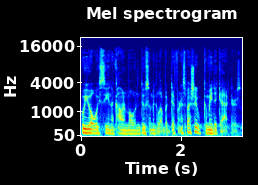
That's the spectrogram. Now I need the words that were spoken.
who you always see in a common mode and do something a little bit different especially comedic actors.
